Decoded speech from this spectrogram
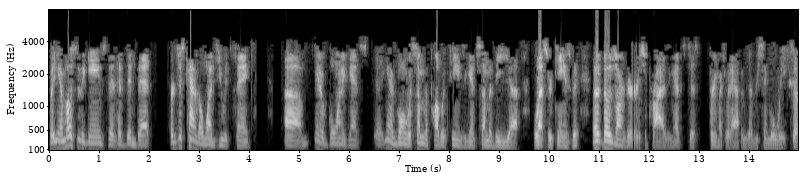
But you know, most of the games that have been bet are just kind of the ones you would think, um, you know, going against, uh, you know, going with some of the public teams against some of the uh, lesser teams. But th- those aren't very surprising. That's just pretty much what happens every single week. So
